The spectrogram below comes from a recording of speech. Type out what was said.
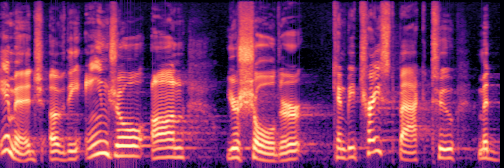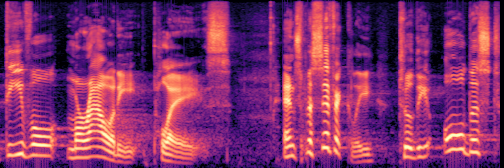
image of the angel on your shoulder can be traced back to medieval morality plays, and specifically to the oldest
